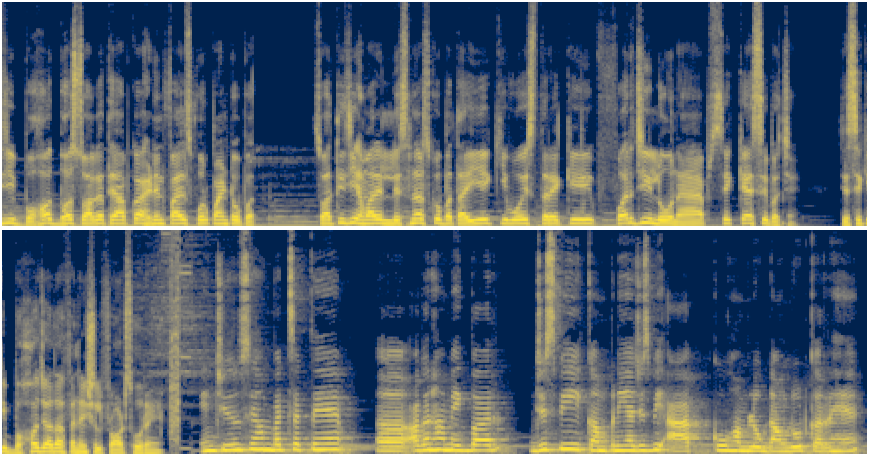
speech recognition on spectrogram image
जी बहुत बहुत स्वागत है आपका हिडन फाइल्स 4.0 पर। स्वाति जी, हमारे लिसनर्स को बताइए कि वो इस तरह के फर्जी लोन ऐप से कैसे बचें, जिससे कि बहुत ज़्यादा फाइनेंशियल फ्रॉड्स हो रहे हैं। इन चीज़ों से हम बच सकते हैं। अगर हम एक बार जिस भी कंपनी या जिस भी ऐप को हम लोग डाउनलोड कर रहे हैं,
